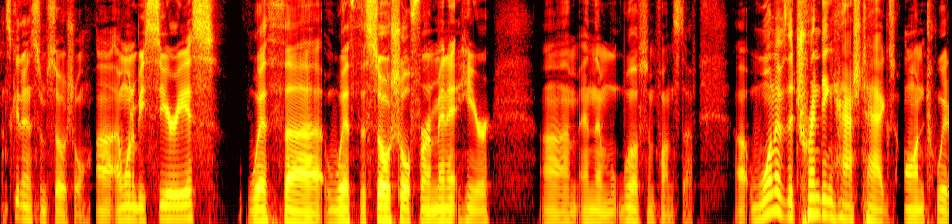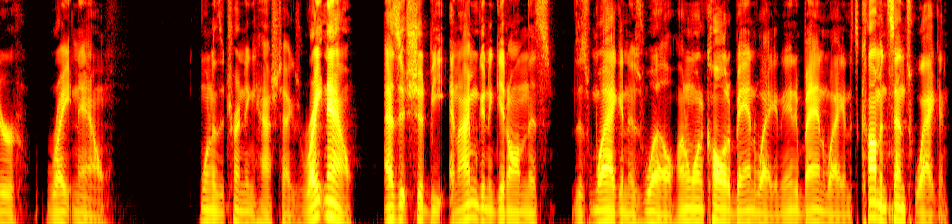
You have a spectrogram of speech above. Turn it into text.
Let's get into some social. Uh, I want to be serious with uh, with the social for a minute here um, and then we'll have some fun stuff. Uh, one of the trending hashtags on Twitter right now, one of the trending hashtags right now, as it should be, and I'm going to get on this this wagon as well. I don't want to call it a bandwagon. It ain't a bandwagon. It's common sense wagon.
